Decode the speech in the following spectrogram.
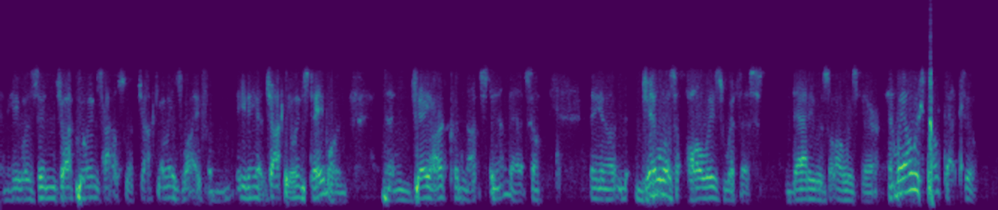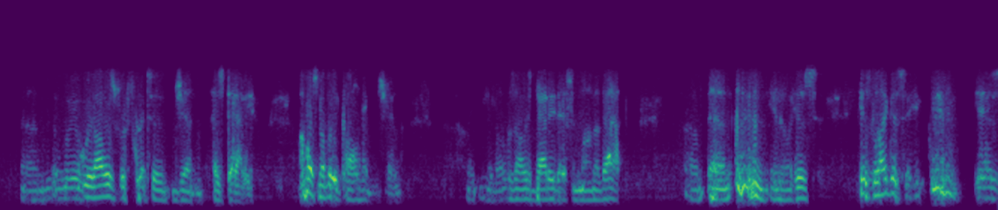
And he was in Jock Ewing's house with Jock Ewing's wife and eating at Jock Ewing's table. And, and JR could not stand that. So, you know, Jim was always with us. Daddy was always there, and we always felt that too. Um, we would always refer to Jim as Daddy. Almost nobody called him Jim. You know, it was always Daddy this and Mama that. Um, and you know, his his legacy is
